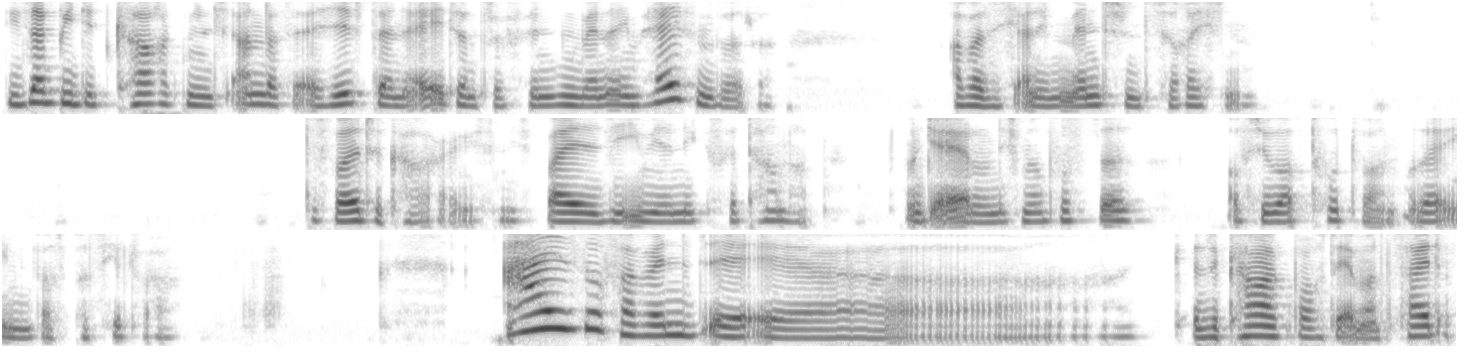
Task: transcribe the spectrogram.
Dieser bietet Karak nämlich an, dass er hilft, seine Eltern zu finden, wenn er ihm helfen würde. Aber sich an den Menschen zu rächen. Das wollte Karak eigentlich nicht, weil sie ihm ja nichts getan hatten. Und er ja noch nicht mal wusste, ob sie überhaupt tot waren oder ihnen was passiert war. Also verwendet er, also Karak brauchte immer Zeit,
